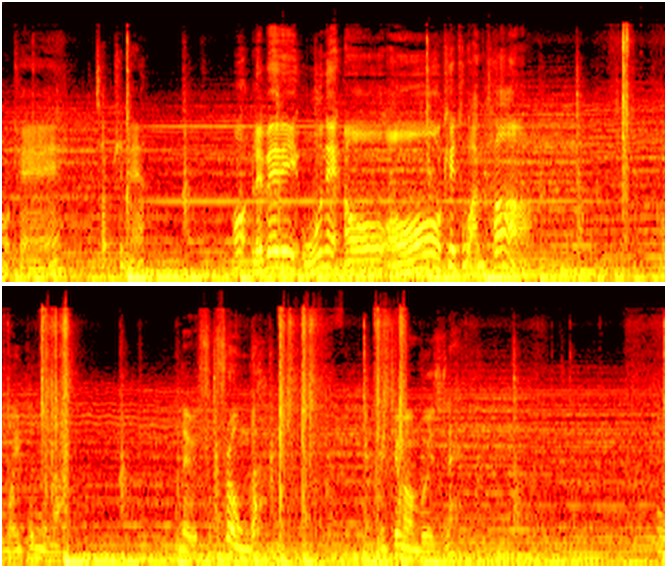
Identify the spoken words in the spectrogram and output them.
오케이 잡히네요. 어 레벨이 5네. 어, 어 캐릭터 많다. 어머 이쁜 누나. 근데 왜 쑥스러운가? 밑에만 보여주네. 오.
